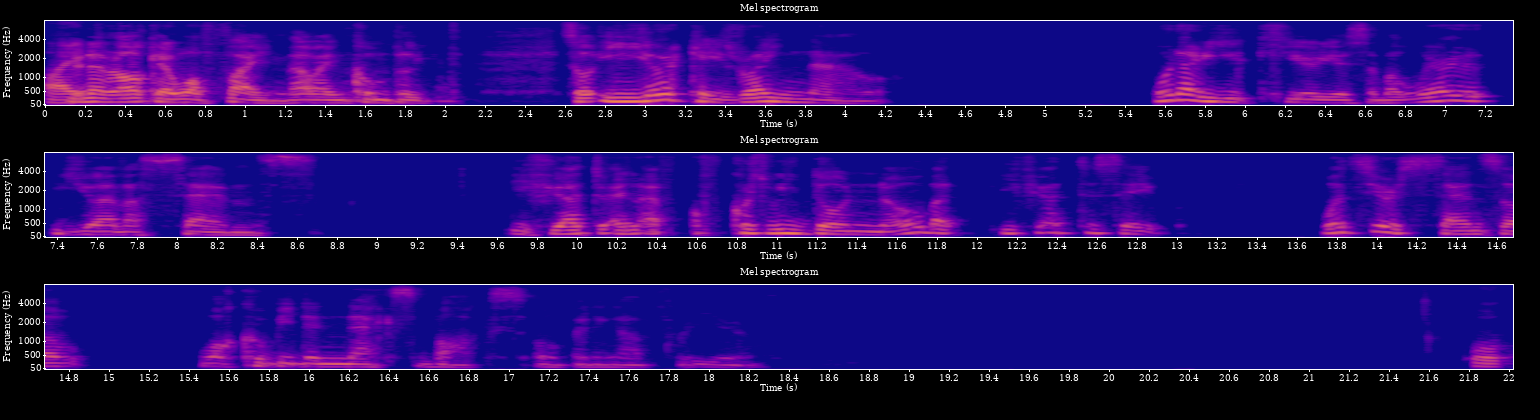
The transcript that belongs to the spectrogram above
I, you never, okay, well, fine, now I'm complete. So in your case, right now, what are you curious about? Where you have a sense, if you had to, and of course we don't know, but if you had to say, what's your sense of what could be the next box opening up for you? Well,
